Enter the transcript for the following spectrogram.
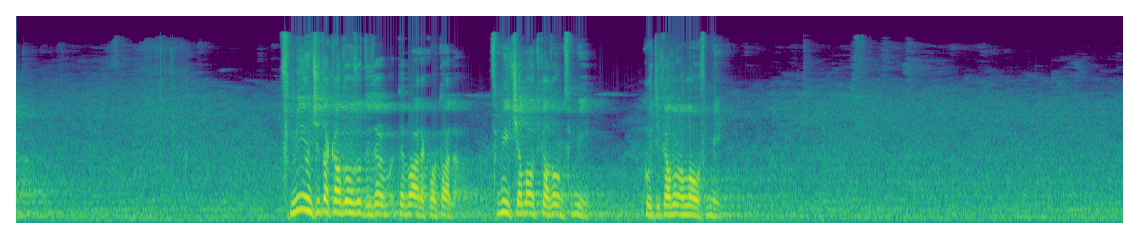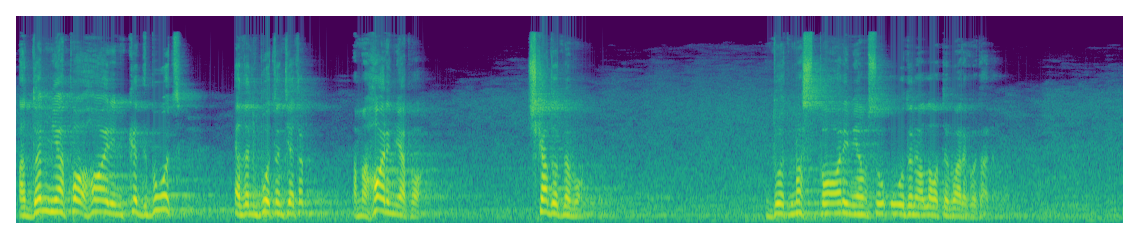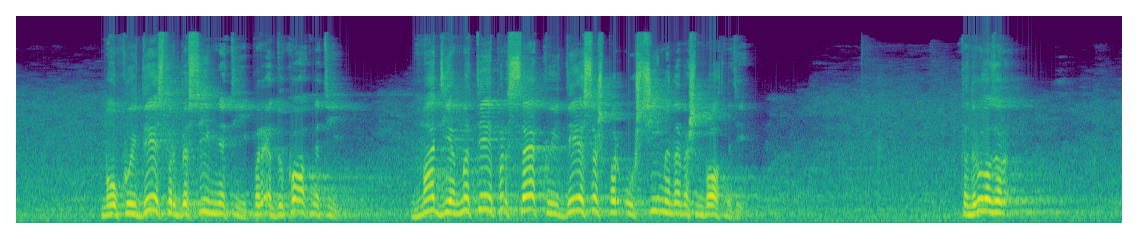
fëmijën që ta ka dhënë Zoti tebareke ue teala, fëmijë që Allahu të ka dhënë fëmijë, kur t'i ka dhënë Allahu fëmijë. A don me ia pa hajrin në këtë botë edhe në botën tjetër? Ama hajrin me ia pa, çka duhet me bo? duhet më së pari me ia mësu udhën e Allahut tebareke ue teala. Me u kujdes për besimin e tij, për edukatën e tij. Madje më tepër se kujdesesh për ushqimin dhe veshmbathën e tij. Të nderuar vllezër,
